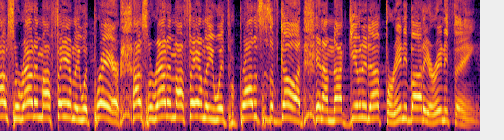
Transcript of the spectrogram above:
I'm surrounding my family with prayer. I'm surrounding my family with promises of God, and I'm not giving it up for anybody or anything.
